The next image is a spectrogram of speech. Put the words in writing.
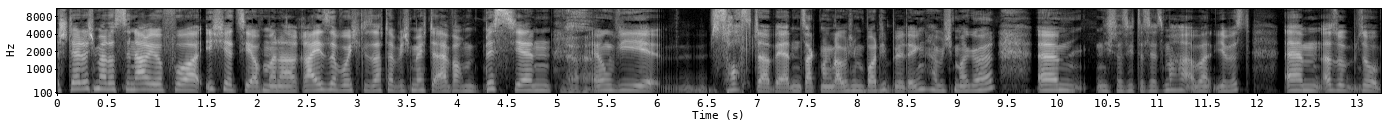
stellt euch mal das Szenario vor, ich jetzt hier auf meiner Reise, wo ich gesagt habe, ich möchte einfach ein bisschen Ja, ja. irgendwie softer werden, sagt man, glaube ich, im Bodybuilding, habe ich mal gehört. Ähm, nicht, dass ich das jetzt mache, aber ihr wisst. Ähm, also so,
